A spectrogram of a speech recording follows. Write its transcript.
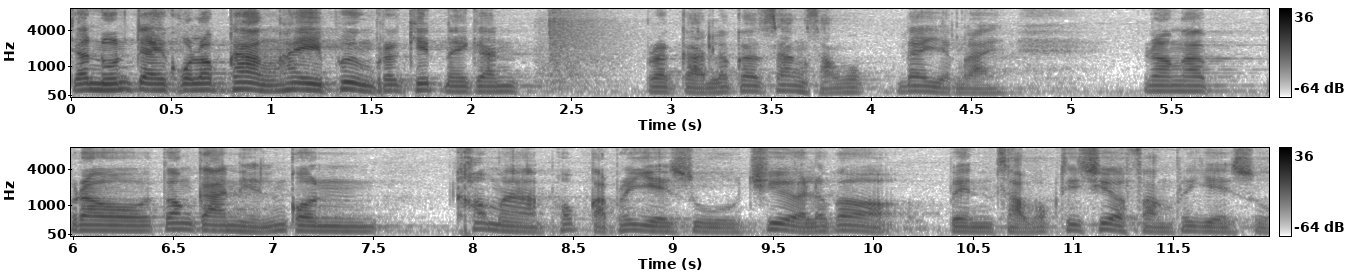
จะหนุนใจคนรอบข้างให้พึ่งพระคิดในการประกาศแล้วก็สร้างสาวกได้อย่างไรเราเราต้องการเห็นคนเข้ามาพบกับพระเยซูเชื่อแล้วก็เป็นสาวกที่เชื่อฟังพระเยซู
